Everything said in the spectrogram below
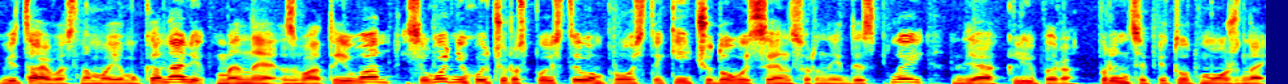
Вітаю вас на моєму каналі. Мене звати Іван. І сьогодні хочу розповісти вам про ось такий чудовий сенсорний дисплей для кліпера. В принципі, тут можна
